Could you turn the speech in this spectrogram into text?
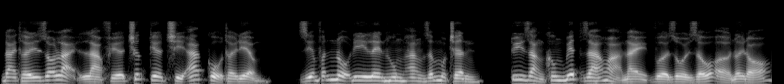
đại thấy rõ lại là phía trước kia chỉ ác cổ thời điểm, diễm phẫn nộ đi lên hung hăng giẫm một chân, tuy rằng không biết giá hỏa này vừa rồi giấu ở nơi đó.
